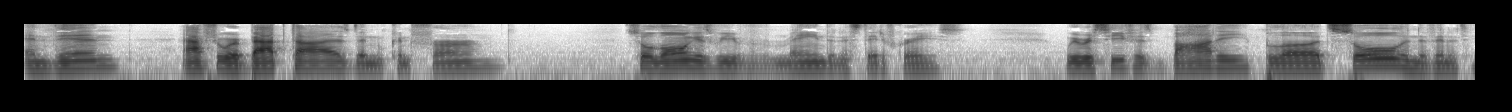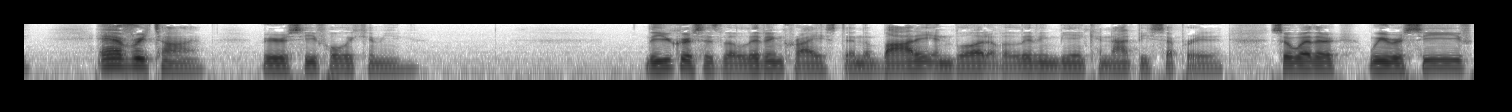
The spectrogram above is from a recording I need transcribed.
And then, after we're baptized and confirmed, so long as we've remained in a state of grace. We receive his body, blood, soul, and divinity every time we receive Holy Communion. The Eucharist is the living Christ, and the body and blood of a living being cannot be separated. So, whether we receive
